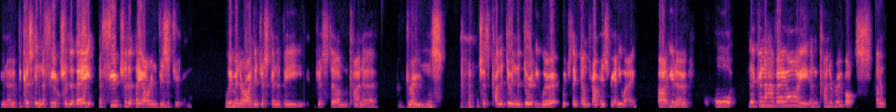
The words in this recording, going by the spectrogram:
You know, because in the future that they the future that they are envisaging, women are either just going to be just um, kind of drones, mm-hmm. just kind of doing the dirty work, which they've done throughout history anyway. Uh, you know, or they're going to have AI and kind of robots, and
